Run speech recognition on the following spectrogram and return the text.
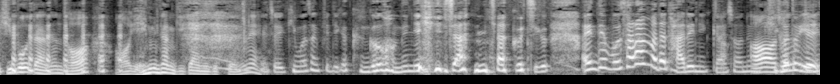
귀보다는 더 어, 예민한 기관이기 때문에 저희 김호상 PD가 근거가 없는 얘기지 않냐고 지금. 아 근데 뭐 사람마다 다르니까 저는 아, 귀가 더 저는 이제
